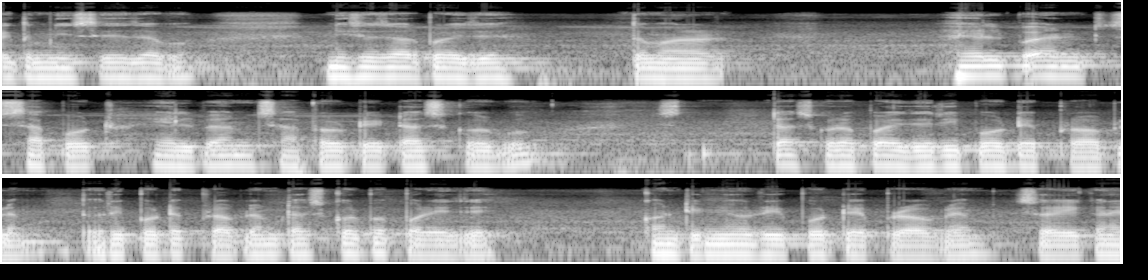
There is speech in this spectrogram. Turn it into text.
একদম নিচে যাব। নিচে যাওয়ার পরে যে তোমার help and support help and সাপোর্টে টাচ করব। টাচ করার পরে যে রিপোর্টে প্রবলেম তো রিপোর্টে প্রবলেম টাচ করব, পরে যে কন্টিনিউ রিপোর্টে প্রবলেম সো এখানে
